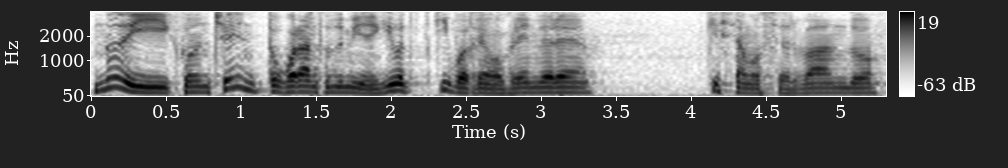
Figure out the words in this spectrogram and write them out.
noi con 142 milioni, chi, chi potremo prendere? Chi stiamo osservando?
